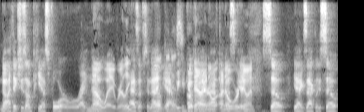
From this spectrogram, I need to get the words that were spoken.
No, I think she's on PS4 right now. no way, really? As of tonight, Oh, yeah, we could go. Okay, play I know- I know what we're game. doing. So yeah, exactly. So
